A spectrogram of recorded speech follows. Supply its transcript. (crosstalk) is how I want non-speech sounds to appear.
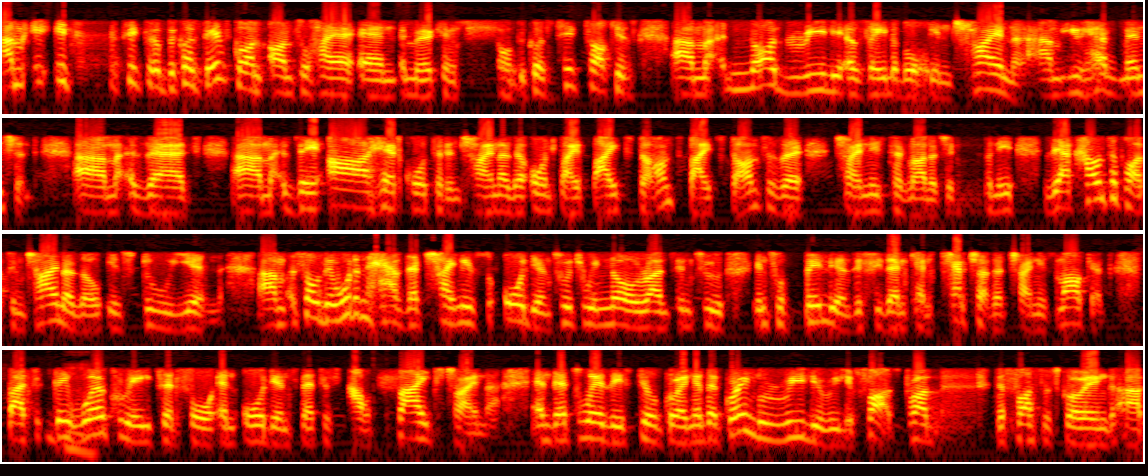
Um, it's TikTok because they've gone on to hire an American CEO because TikTok is um, not really available in China. Um, you have mentioned um, that um, they are headquartered in China. They're owned by ByteDance. ByteDance is a Chinese technology company. Their counterpart in China, though, is Douyin. Um, so they wouldn't have that Chinese audience, which we know runs into into billions if you then can capture the Chinese market. But they mm. were created for an audience that is outside China, and that's where they're still growing, and they're growing really, really fast. Probably the fastest growing uh,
